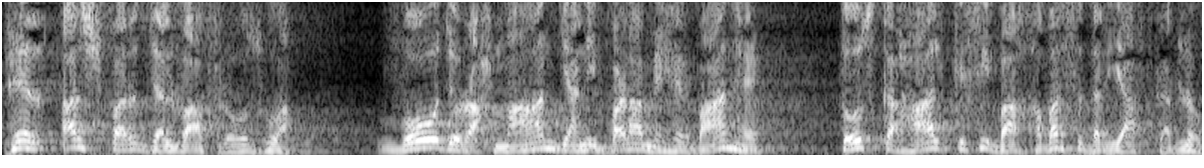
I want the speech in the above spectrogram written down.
پھر عرش پر جلوہ افروز ہوا۔ وہ جو رحمان یعنی بڑا مہربان ہے، تو اس کا حال کسی باخبر سے دریافت کر لو۔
